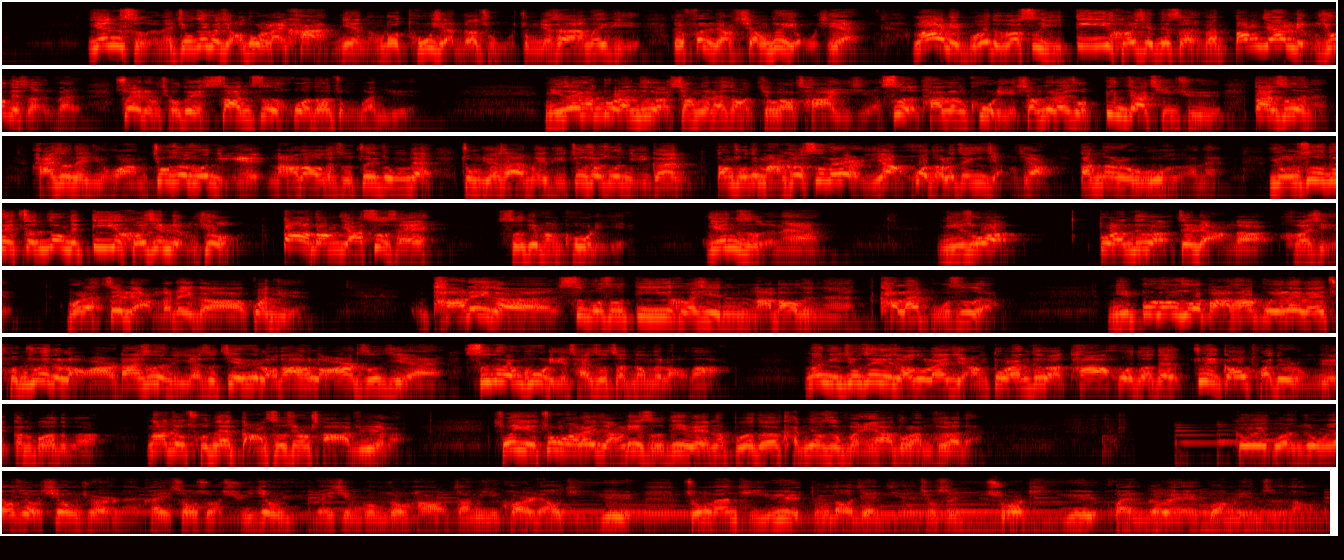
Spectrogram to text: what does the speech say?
因此呢，就这个角度来看，你也能够凸显得出总决赛 MVP 的分量相对有限。拉里伯德是以第一核心的身份、当家领袖的身份率领球队三次获得总冠军。你再看杜兰特，相对来说就要差一些，是他跟库里相对来说并驾齐驱，但是呢。还是那句话嘛，就算说你拿到的是最终的总决赛 MVP，就算说你跟当初的马克斯维尔一样获得了这一奖项，但那又如何呢？勇士队真正的第一核心领袖、大当家是谁？斯蒂芬库里。因此呢，你说杜兰特这两个核心，不是这两个这个冠军，他这个是不是第一核心拿到的呢？看来不是啊。你不能说把他归类为纯粹的老二，但是呢，也是介于老大和老二之间。斯蒂芬库里才是真正的老大。那你就这个角度来讲，杜兰特他获得的最高团队荣誉跟博德，那就存在档次性差距了。所以综合来讲，历史地位，那博德肯定是稳压杜兰特的。各位观众要是有兴趣呢，可以搜索徐静宇微信公众号，咱们一块儿聊体育。中南体育独到见解就是语说体育，欢迎各位光临指导。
